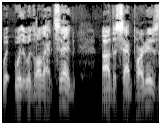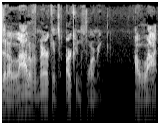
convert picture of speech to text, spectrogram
with, with, with all that said, uh, the sad part is that a lot of Americans are conforming, a lot.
